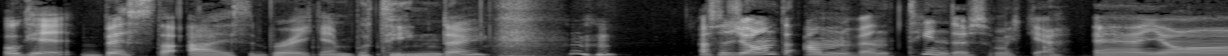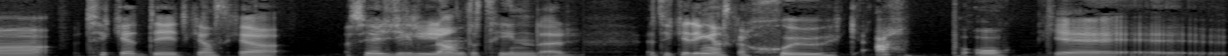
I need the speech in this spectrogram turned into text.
Okej, bästa icebreakern på Tinder. Alltså jag har inte använt Tinder så mycket. Eh, jag tycker att det är ett ganska, alltså jag gillar inte Tinder. Jag tycker det är en ganska sjuk app och eh,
